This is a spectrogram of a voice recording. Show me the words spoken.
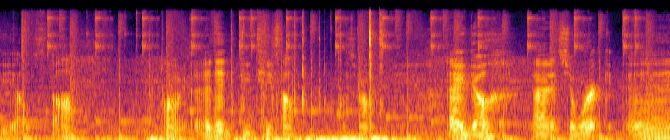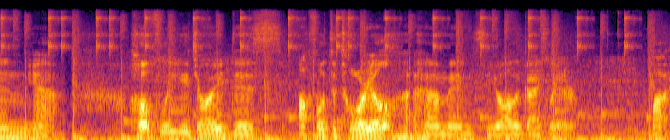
DL stop. Oh, I did DT stop. What's wrong? There you go. It should work. And yeah. Hopefully you enjoyed this awful tutorial. Um, and see you all guys later. Bye.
